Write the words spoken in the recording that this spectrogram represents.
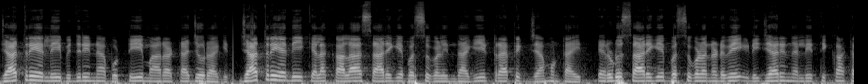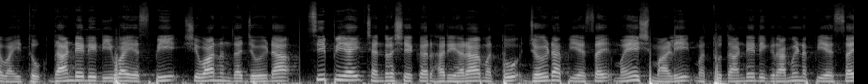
ಜಾತ್ರೆಯಲ್ಲಿ ಬಿದಿರಿನ ಬುಟ್ಟಿ ಮಾರಾಟ ಜೋರಾಗಿತ್ತು. ಜಾತ್ರೆಯಲ್ಲಿ ಕೆಲ ಕಾಲ ಸಾರಿಗೆ ಬಸ್ಸುಗಳಿಂದಾಗಿ ಟ್ರಾಫಿಕ್ ಜಾಮ್ ಉಂಟಾಯಿತು. ಎರಡು ಸಾರಿಗೆ ಬಸ್ಸುಗಳ ನಡುವೆ ಇಳಿಜಾರಿನಲ್ಲಿ ತಿಕ್ಕಾಟವಾಯಿತು. ದಾಂಡೇಲಿ ಡಿವೈಎಸ್ಪಿ ಶಿವಾನಂದ ಜೋಯ್ಡಾ, ಸಿಪಿಐ ಚಂದ್ರಶೇಖರ್ ಹರಿಹರ ಮತ್ತು ಜೊಯ್ಡಾ ಪಿಎಸ್ಐ ಮಹೇಶ್ ಮಾಳಿ ಮತ್ತು ದಾಂಡೇಲಿ ಗ್ರಾಮೀಣ ಪಿಎಸ್ಐ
